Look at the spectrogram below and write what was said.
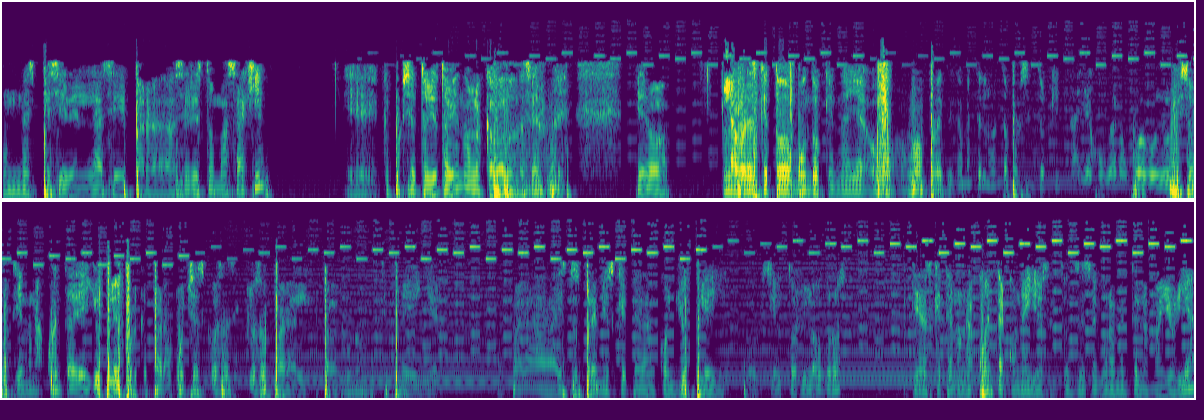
una especie de enlace para hacer esto más ágil. eh, que por cierto, yo todavía no lo he acabado de hacer. Pero la verdad es que todo mundo que haya, o prácticamente el 90% que no haya jugado un juego de Ubisoft tiene una cuenta de Uplay porque para muchas cosas, incluso para, el, para algunos multiplayer o para estos premios que te dan con Uplay por ciertos logros, tienes que tener una cuenta con ellos. Entonces seguramente la mayoría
